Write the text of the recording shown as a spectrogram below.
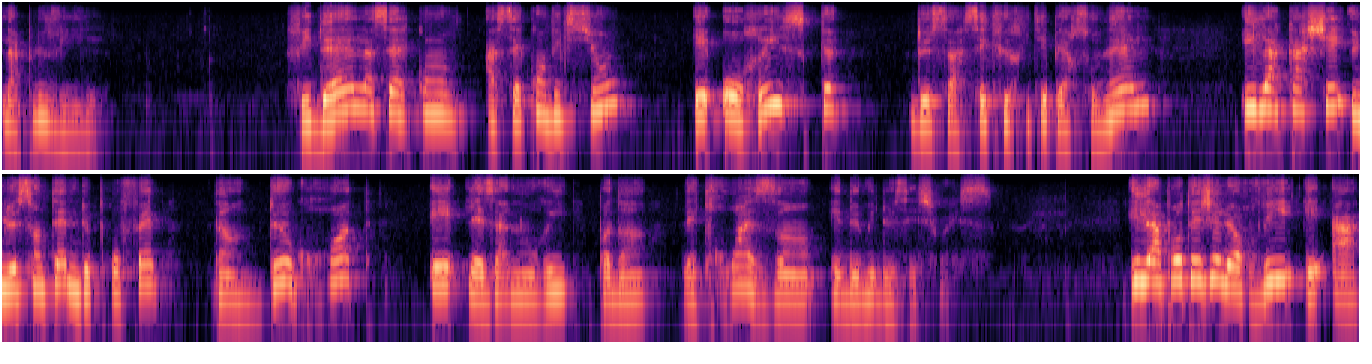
la plus vile. Fidèle à ses, à ses convictions et au risque de sa sécurité personnelle, il a caché une centaine de prophètes dans deux grottes et les a nourris pendant les trois ans et demi de sécheresse. Il a protégé leur vie et a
